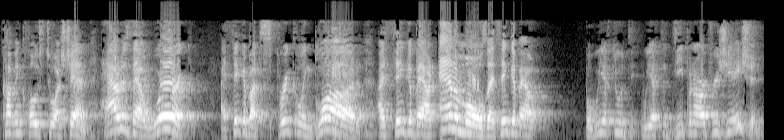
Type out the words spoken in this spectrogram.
coming close to Hashem. How does that work? I think about sprinkling blood. I think about animals. I think about but we have to we have to deepen our appreciation.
